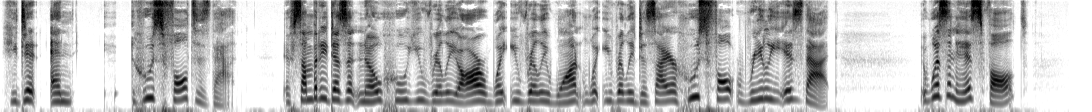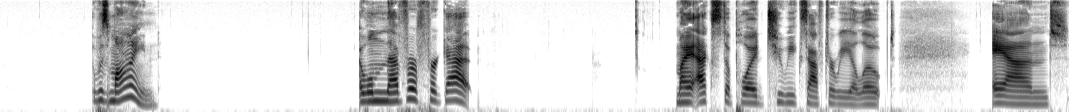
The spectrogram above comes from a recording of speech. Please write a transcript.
He did. And whose fault is that? If somebody doesn't know who you really are, what you really want, what you really desire, whose fault really is that? It wasn't his fault. It was mine. I will never forget. My ex deployed two weeks after we eloped, and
